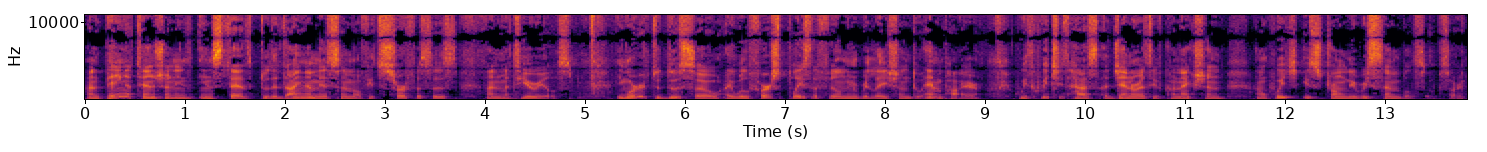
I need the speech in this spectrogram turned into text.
and paying attention in, instead to the dynamism of its surfaces and materials. In order to do so, I will first place the film in relation to Empire, with which it has a generative connection and which it strongly resembles. Oops, sorry,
